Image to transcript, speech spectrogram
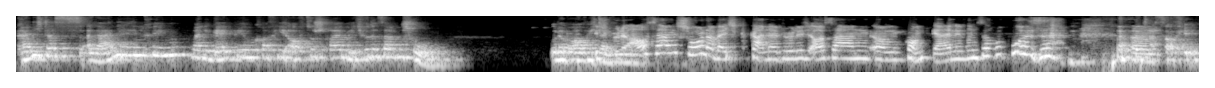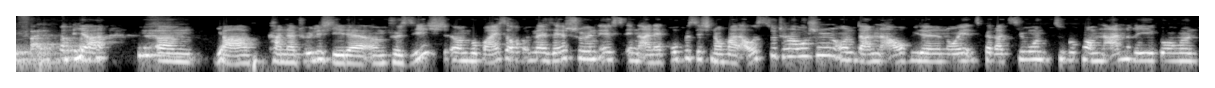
Kann ich das alleine hinkriegen, meine Geldbiografie aufzuschreiben? Ich würde sagen schon. Oder brauche ich Ich würde auch sagen schon, aber ich kann natürlich auch sagen, ähm, kommt gerne in unsere Kurse. das ähm, auf jeden Fall. ja, ähm, ja, kann natürlich jeder ähm, für sich, ähm, wobei es auch immer sehr schön ist, in einer Gruppe sich nochmal auszutauschen und dann auch wieder eine neue Inspiration zu bekommen, Anregungen.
